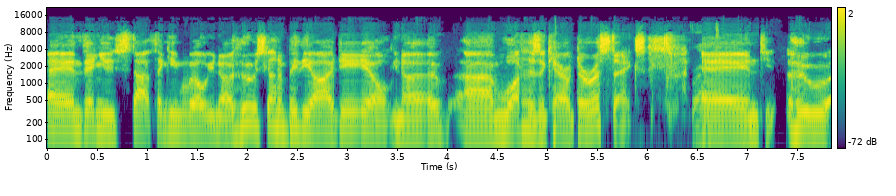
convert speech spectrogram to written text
and then you start thinking, well, you know, who's going to be the ideal? You know, um, what is the characteristics? Right. and who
